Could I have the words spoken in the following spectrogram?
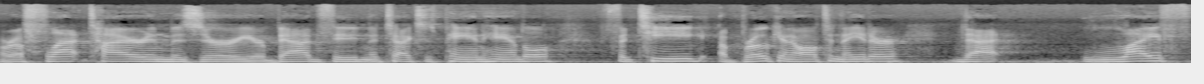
or a flat tire in Missouri or bad food in the Texas panhandle, fatigue, a broken alternator, that life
